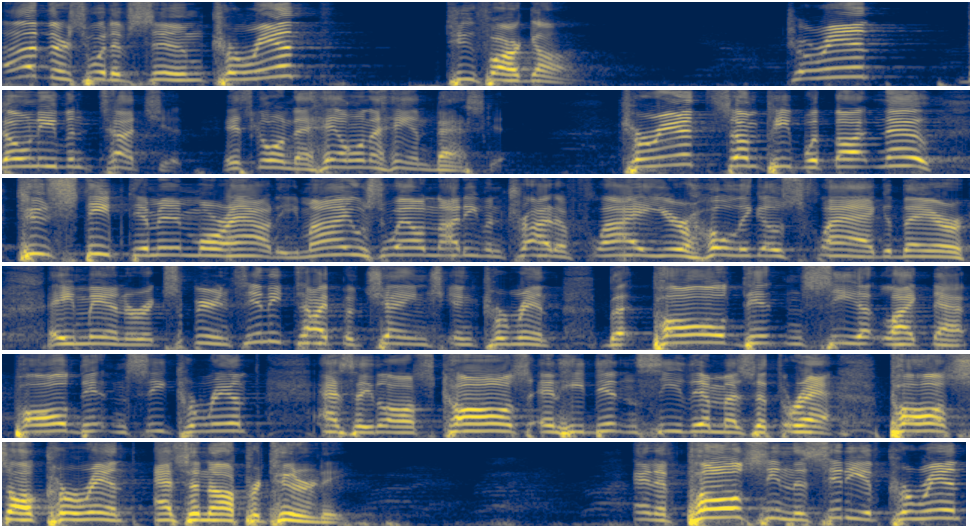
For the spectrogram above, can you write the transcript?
Others would have assumed Corinth, too far gone. Corinth, don't even touch it. It's going to hell in a handbasket. Corinth, some people thought, no, too steeped in immorality. Might as well not even try to fly your Holy Ghost flag there, amen, or experience any type of change in Corinth. But Paul didn't see it like that. Paul didn't see Corinth as a lost cause, and he didn't see them as a threat. Paul saw Corinth as an opportunity. And if Paul's seen the city of Corinth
